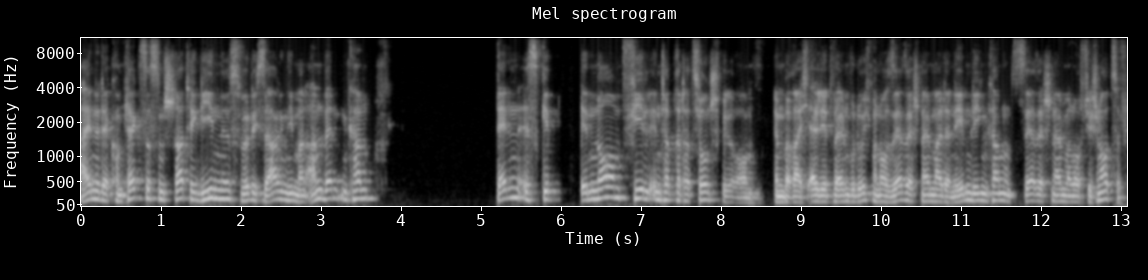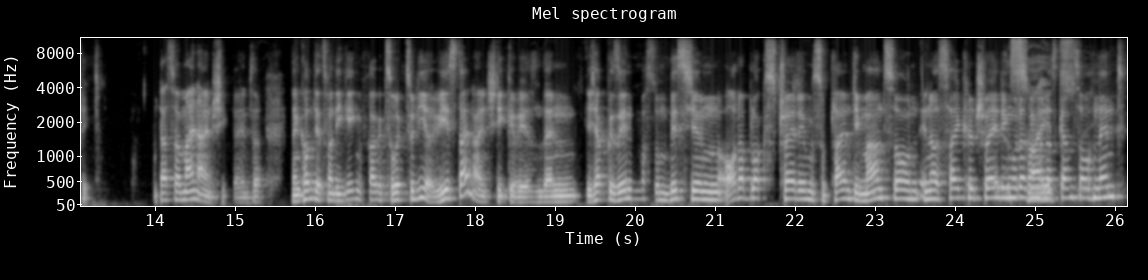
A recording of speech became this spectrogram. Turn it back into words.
eine der komplexesten Strategien ist, würde ich sagen, die man anwenden kann. Denn es gibt enorm viel Interpretationsspielraum im Bereich Elliott-Wellen, wodurch man auch sehr, sehr schnell mal daneben liegen kann und sehr, sehr schnell mal auf die Schnauze fliegt. Das war mein Einstieg dahinter. Dann kommt jetzt mal die Gegenfrage zurück zu dir. Wie ist dein Einstieg gewesen? Denn ich habe gesehen, du machst so ein bisschen Order Blocks Trading, Supply and Demand Zone, Inner Cycle Trading oder Seit, wie man das Ganze auch nennt.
